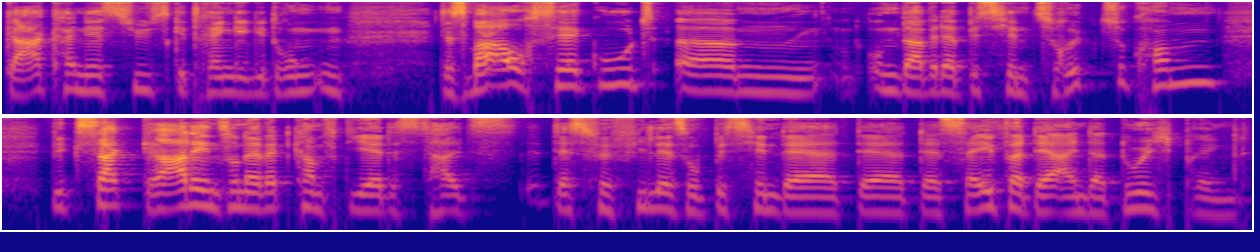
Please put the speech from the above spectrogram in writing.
gar keine Süßgetränke getrunken. Das war auch sehr gut, ähm, um da wieder ein bisschen zurückzukommen. Wie gesagt, gerade in so einer Wettkampfdiät ist halt das für viele so ein bisschen der, der, der Safer, der einen da durchbringt.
